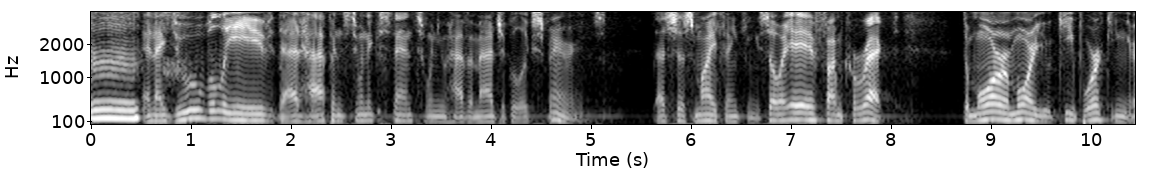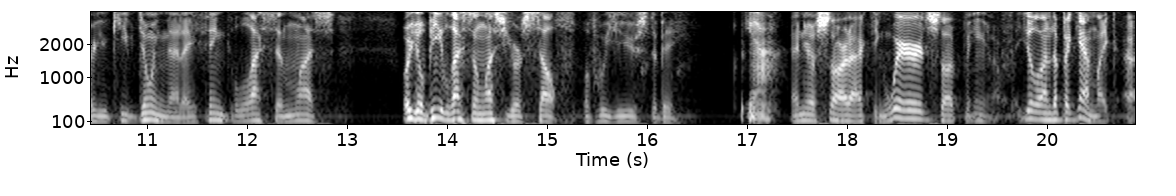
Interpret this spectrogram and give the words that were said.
Mm, And I do believe that happens to an extent when you have a magical experience. That's just my thinking. So if I'm correct, the more and more you keep working or you keep doing that, I think less and less, or you'll be less and less yourself of who you used to be. yeah. And you'll start acting weird, start being, you know, you'll end up again like uh,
